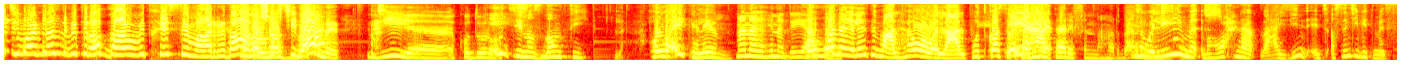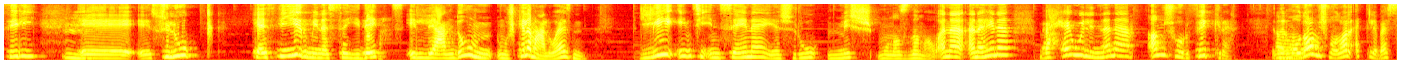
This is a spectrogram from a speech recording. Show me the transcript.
انت ما الناس بترضع وبتخس مع الرضاعة لو شفتي بقى؟ دي آه، قدرات انت نظمتي؟ لا. هو أي كلام. ما أنا هنا جاية هو. أنا لازم على الهوا ولا على البودكاست؟ جاية أعترف النهارده. أنا أيوه ما ليه؟ ما هو إحنا عايزين انت أصل انت بتمثلي. آه، آه، سلوك كثير من السيدات اللي عندهم مشكلة مع الوزن. ليه انت إنسانة يا شروق مش منظمة؟ وأنا أنا هنا بحاول إن أنا أنشر فكرة. إن. الموضوع مش موضوع الأكل بس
